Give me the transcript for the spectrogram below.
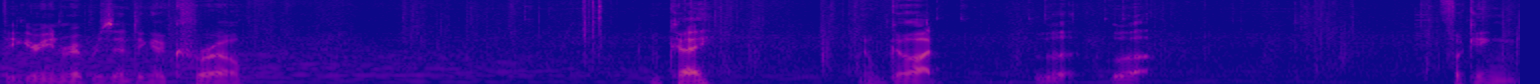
Figurine representing a crow. Okay. Oh god. Ugh, ugh. Fucking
